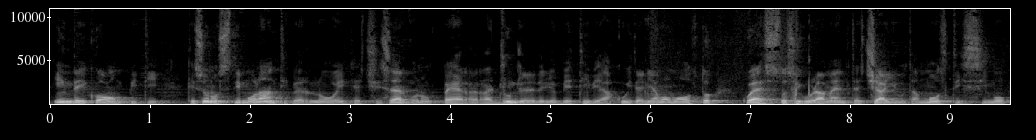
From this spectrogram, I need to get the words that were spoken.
in dei compiti che sono stimolanti per noi, che ci servono per raggiungere degli obiettivi a cui teniamo molto, questo sicuramente ci aiuta moltissimo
